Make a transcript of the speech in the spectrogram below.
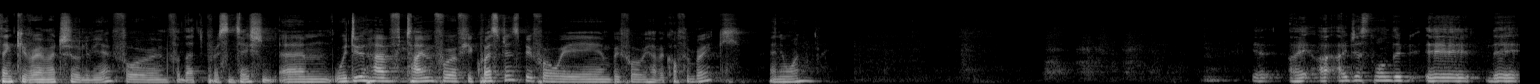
Thank you very much, Olivier, for, for that presentation. Um, we do have time for a few questions before we, before we have a coffee break. Anyone? Yeah, I, I just wondered, uh, the,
